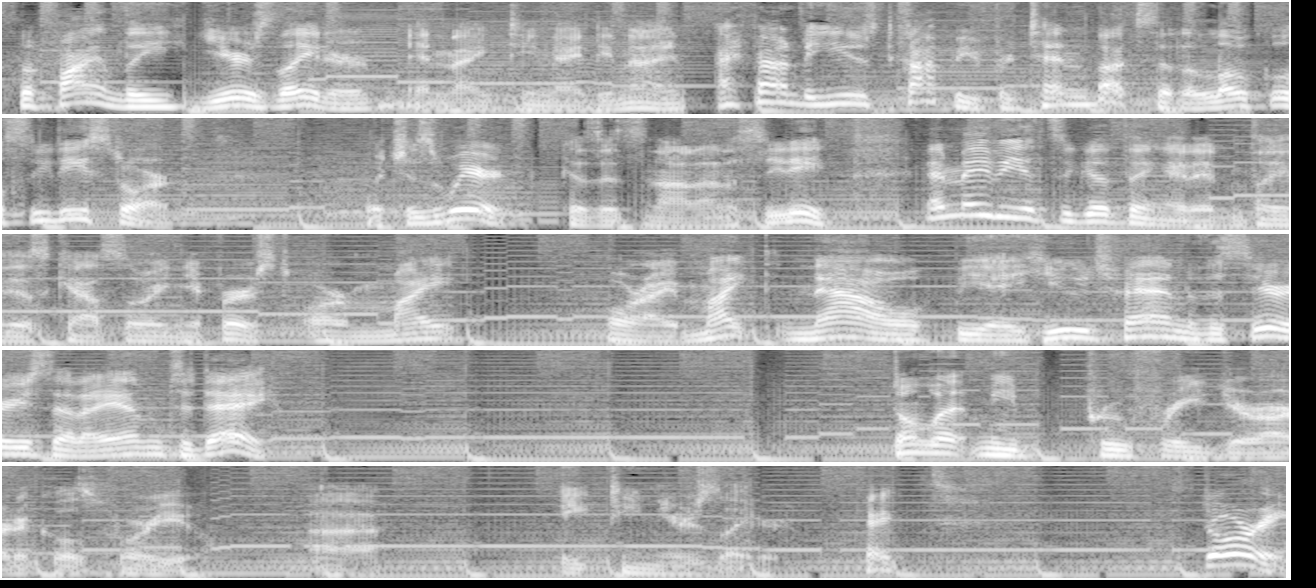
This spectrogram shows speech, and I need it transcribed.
So finally, years later, in 1999, I found a used copy for 10 bucks at a local CD store. Which is weird, because it's not on a CD. And maybe it's a good thing I didn't play this Castlevania first, or might or I might now be a huge fan of the series that I am today. Don't let me proofread your articles for you uh, 18 years later. Okay? Story.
